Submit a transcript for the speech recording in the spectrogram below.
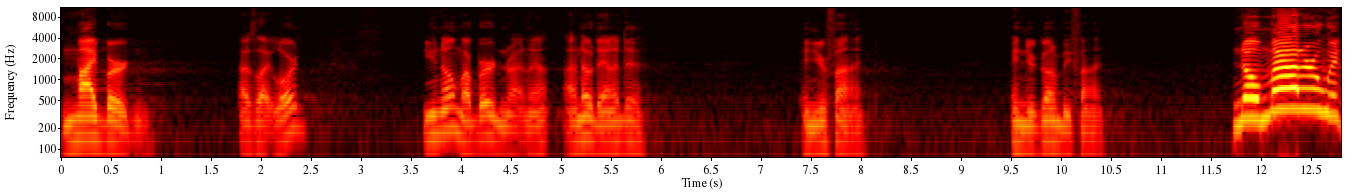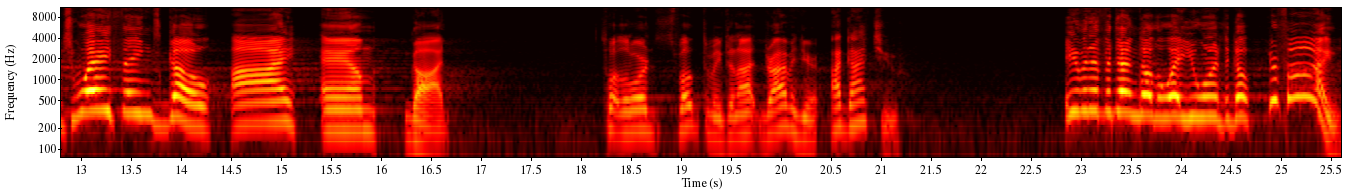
my burden. I was like, Lord, you know my burden right now. I know, Dan, I do. And you're fine. And you're going to be fine. No matter which way things go, I am God. That's what the Lord spoke to me tonight driving here. I got you. Even if it doesn't go the way you want it to go, you're fine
